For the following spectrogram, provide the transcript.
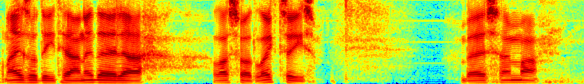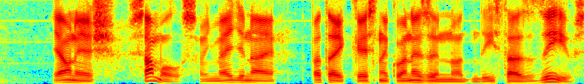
Un aizvadītajā nedēļā, lasot lekcijas, BSM jaunieši samuls. Viņi mēģināja pateikt, ka es neko nezinu no īstās dzīves,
